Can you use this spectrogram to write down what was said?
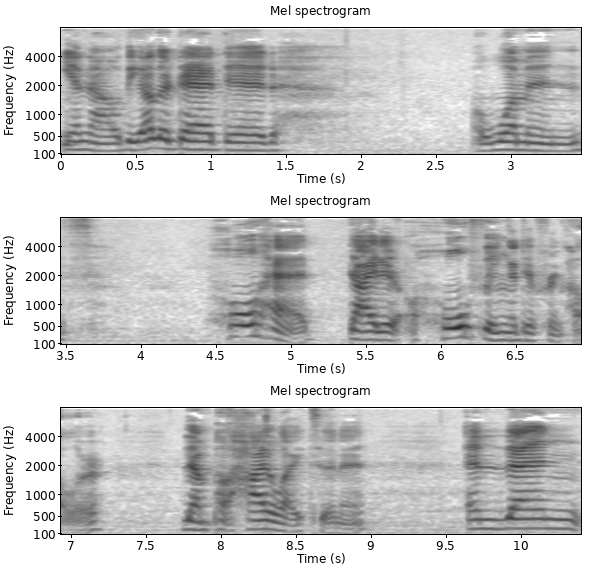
You know, the other dad did a woman's whole head, dyed it a whole thing a different color, then put highlights in it. And then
